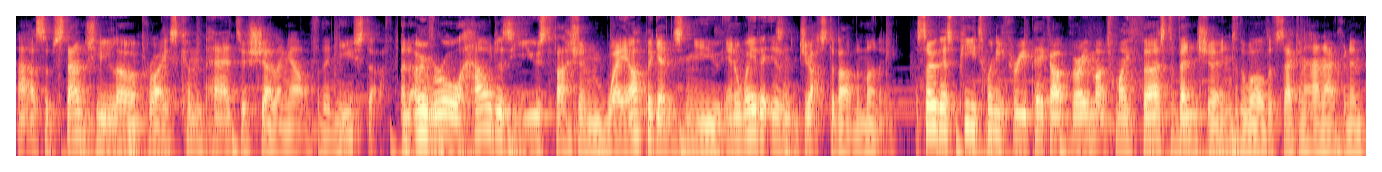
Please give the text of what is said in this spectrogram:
at a substantially lower price compared to shelling out for the new stuff? And overall, how does used fashion weigh up against new in a way that isn't just about the money? So this P23 pickup, very much my first venture into the world of secondhand acronym,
